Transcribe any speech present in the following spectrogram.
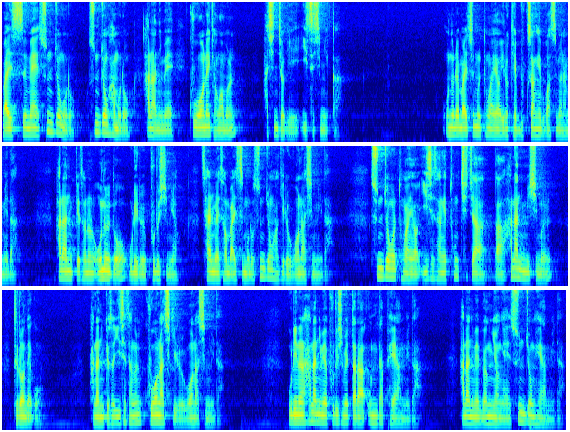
말씀의 순종으로 순종함으로 하나님의 구원의 경험을 하신 적이 있으십니까? 오늘의 말씀을 통하여 이렇게 묵상해 보았으면 합니다. 하나님께서는 오늘도 우리를 부르시며 삶에서 말씀으로 순종하기를 원하십니다. 순종을 통하여 이 세상의 통치자가 하나님이심을 드러내고 하나님께서 이 세상을 구원하시기를 원하십니다. 우리는 하나님의 부르심에 따라 응답해야 합니다. 하나님의 명령에 순종해야 합니다.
